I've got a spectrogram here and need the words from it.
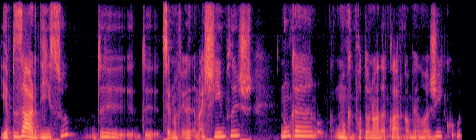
e apesar disso, de, de, de ser uma família mais simples, nunca, nunca me faltou nada, claro, como é lógico,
